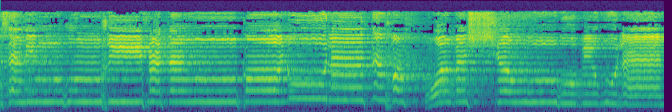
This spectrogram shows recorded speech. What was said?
أَلْبَسَ مِنْهُمْ خِيفَةً قَالُوا لَا تَخَفْ وَبَشَّرُوهُ بِغُلَامٍ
